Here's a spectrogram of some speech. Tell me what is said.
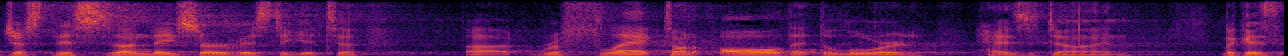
just this Sunday service to get to uh, reflect on all that the Lord has done. Because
